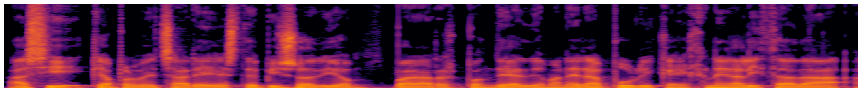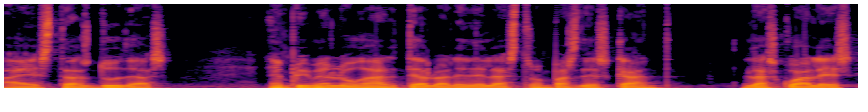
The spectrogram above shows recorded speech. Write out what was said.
Así que aprovecharé este episodio para responder de manera pública y generalizada a estas dudas en primer lugar, te hablaré de las trompas de Scant, las cuales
